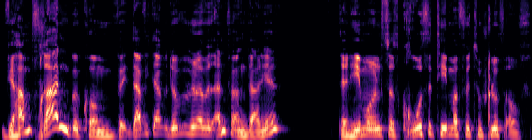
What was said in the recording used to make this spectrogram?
Wir haben Fragen bekommen. Darf ich damit, dürfen wir damit anfangen, Daniel? Dann heben wir uns das große Thema für zum Schluss auf.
